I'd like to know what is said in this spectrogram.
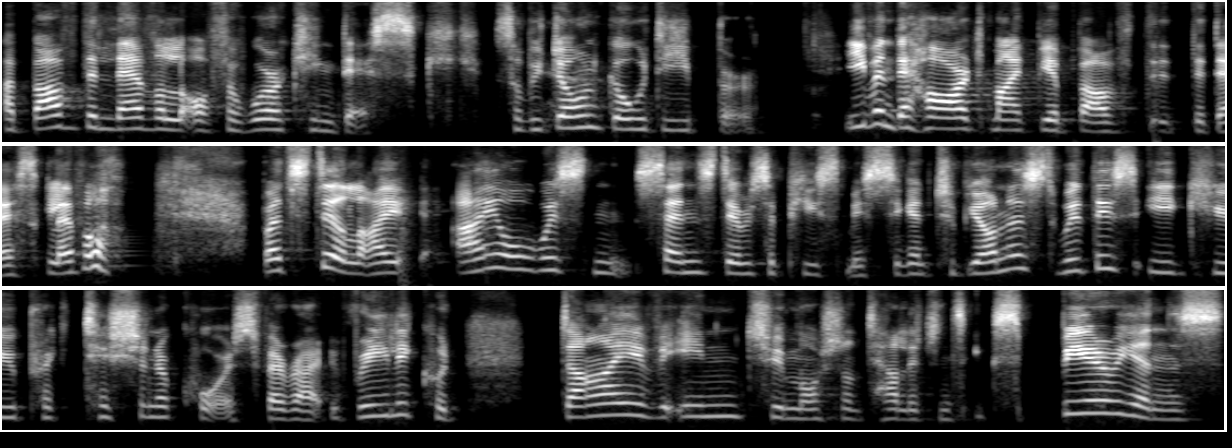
above the level of a working desk. So we don't go deeper. Even the heart might be above the, the desk level but still i i always sense there is a piece missing. And to be honest with this eq practitioner course where i really could dive into emotional intelligence experience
